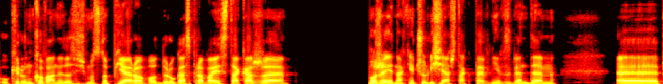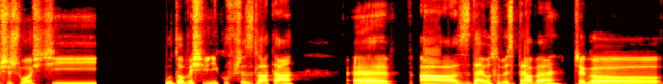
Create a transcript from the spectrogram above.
ukierunkowany dosyć mocno PR-owo, druga sprawa jest taka, że może jednak nie czuli się aż tak pewnie względem e, przyszłości budowy silników przez lata, e, a zdają sobie sprawę, czego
